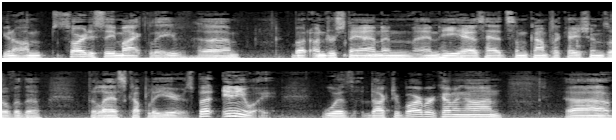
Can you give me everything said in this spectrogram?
you know I'm sorry to see Mike leave. Um, but understand, and, and he has had some complications over the, the last couple of years. But anyway, with Dr. Barber coming on, uh,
